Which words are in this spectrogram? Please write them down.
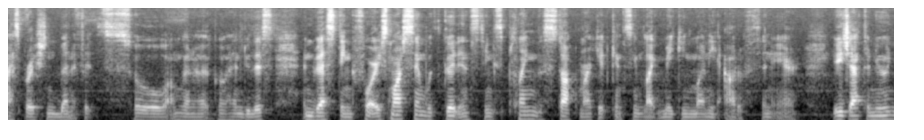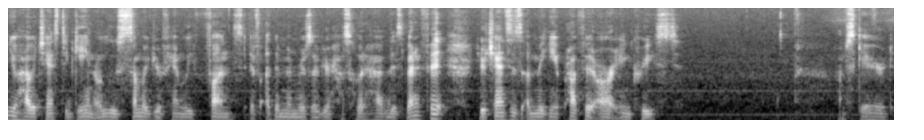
aspiration benefits. So I'm gonna go ahead and do this. Investing. For a smart sim with good instincts, playing the stock market can seem like making money out of thin air. Each afternoon, you'll have a chance to gain or lose some of your family funds. If other members of your household have this benefit, your chances of making a profit are increased. I'm scared.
